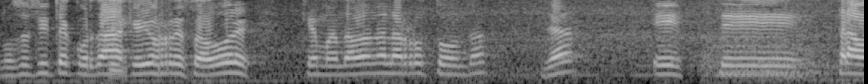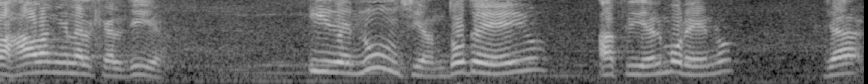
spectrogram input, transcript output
no sé si te acordás, aquellos rezadores que mandaban a la rotonda, ¿ya? Este, trabajaban en la alcaldía y denuncian, dos de ellos, a Fidel Moreno, ya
